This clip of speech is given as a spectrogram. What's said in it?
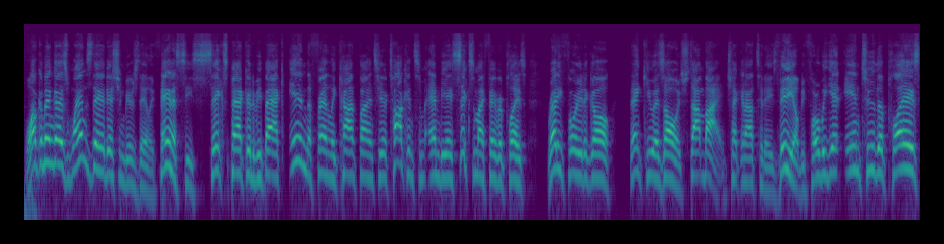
Welcome in, guys. Wednesday edition Beers Daily Fantasy Six Pack. Good to be back in the friendly confines here, talking some NBA. Six of my favorite plays ready for you to go. Thank you, as always, for stopping by and checking out today's video. Before we get into the plays,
